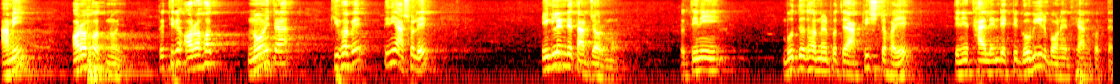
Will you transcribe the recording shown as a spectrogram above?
আমি অরহৎ নই। তো তিনি অরহৎ নইটা কীভাবে? তিনি আসলে ইংল্যান্ডে তার জন্ম। তো তিনি বুদ্ধ ধর্মের প্রতি আকৃষ্ট হয়ে তিনি থাইল্যান্ডে একটি গভীর বনে ধ্যান করতেন।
